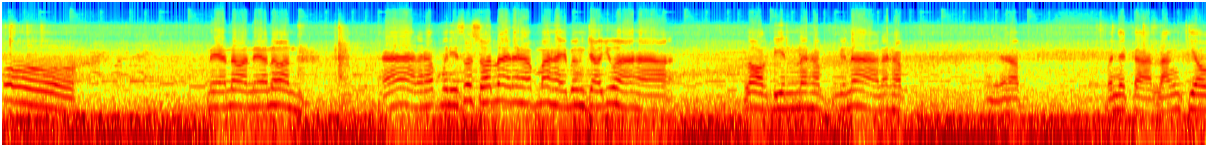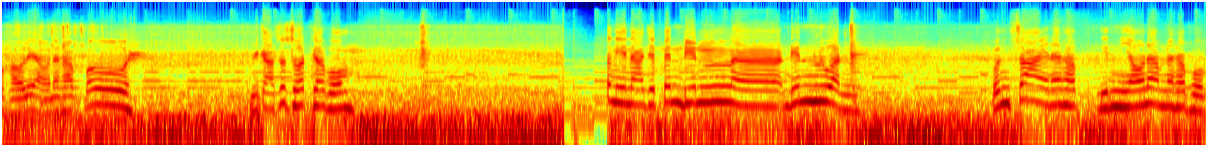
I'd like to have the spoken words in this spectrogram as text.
โอ้แน่นอนแน่นอนอ่านะครับวันนี้สดๆเลยนะครับ มาให้เบิ่งเจ้าอยู่หาหาลอกดินนะครับอยู่หน้านะครับนี่นะครับ บรรยากาศหลังเกี่ยวเขาเลี้ยวนะครับโอ้ย บรรยากาศสดๆครับผมตัวนี้น่าจะเป็นดินดินล้วนบนทรายนะครับ ดินเหนียวน้ำนะครับ ผม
